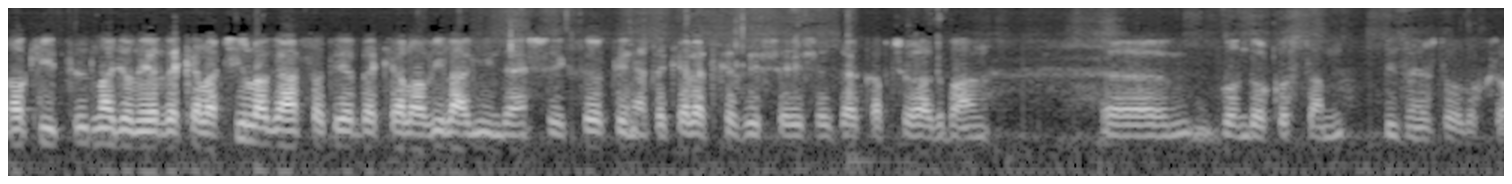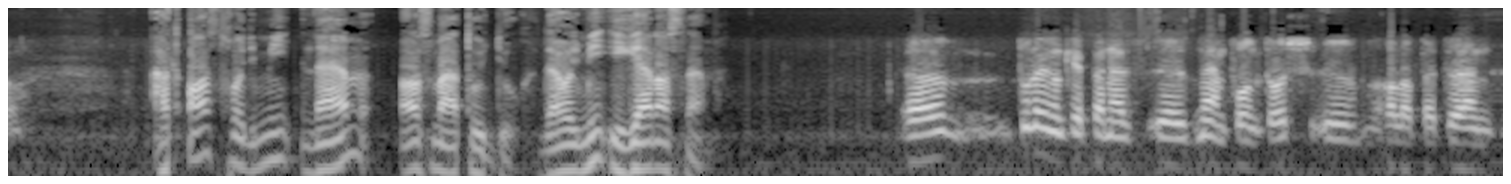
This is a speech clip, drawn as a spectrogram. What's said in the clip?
akit nagyon érdekel a csillagászat, érdekel a világ mindenség története, keletkezése, és ezzel kapcsolatban ö, gondolkoztam bizonyos dolgokról. Hát azt, hogy mi nem, azt már tudjuk, de hogy mi igen, azt nem. Uh, tulajdonképpen ez uh, nem fontos, uh, alapvetően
